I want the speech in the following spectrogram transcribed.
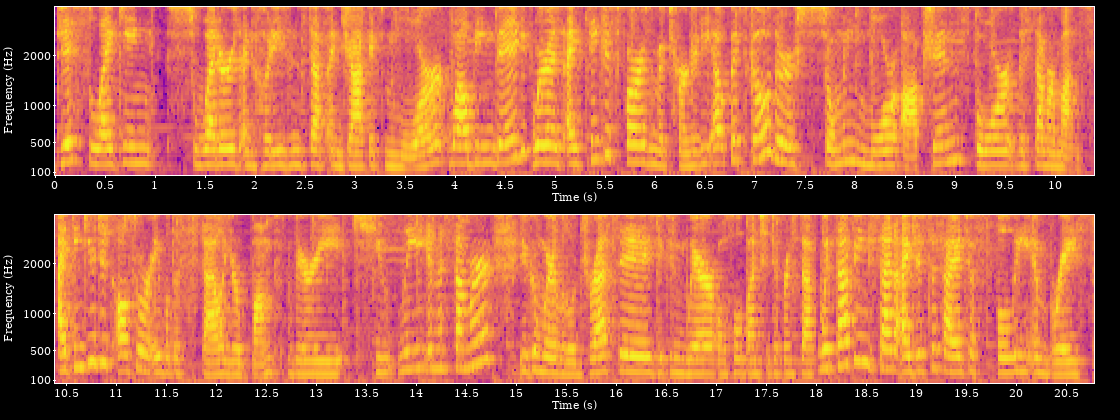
disliking sweaters and hoodies and stuff and jackets more while being big. Whereas I think as far as maternity outfits go, there are so many more options for the summer months. I think you just also are able to style your bump very cutely in the summer. You can wear little dresses, you can wear a whole bunch of different stuff. With that being said, I just decided to fully embrace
